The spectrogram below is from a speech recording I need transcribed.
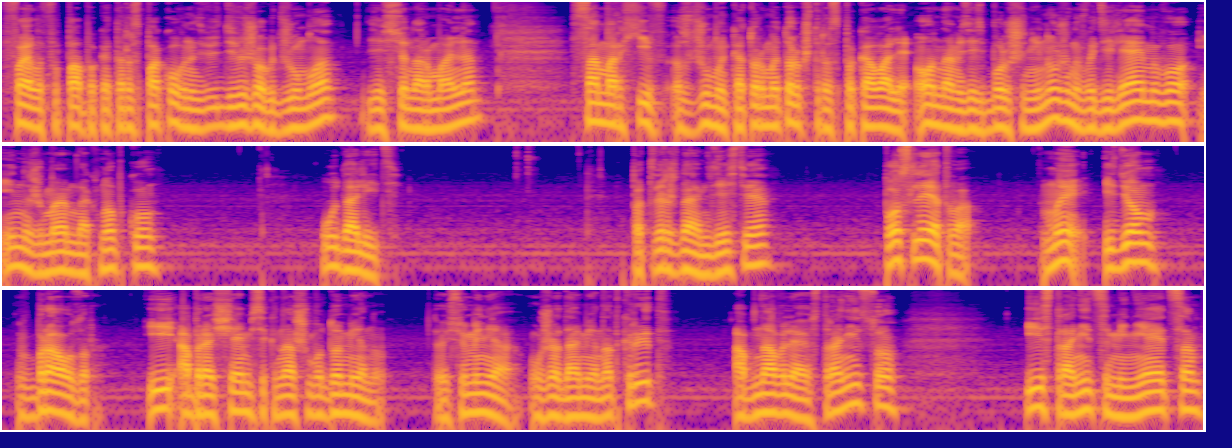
файлов и папок. Это распакованный движок Joomla. Здесь все нормально. Сам архив с Joomla, который мы только что распаковали, он нам здесь больше не нужен. Выделяем его и нажимаем на кнопку «Удалить». Подтверждаем действие. После этого мы идем в браузер и обращаемся к нашему домену. То есть у меня уже домен открыт, обновляю страницу, и страница меняется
